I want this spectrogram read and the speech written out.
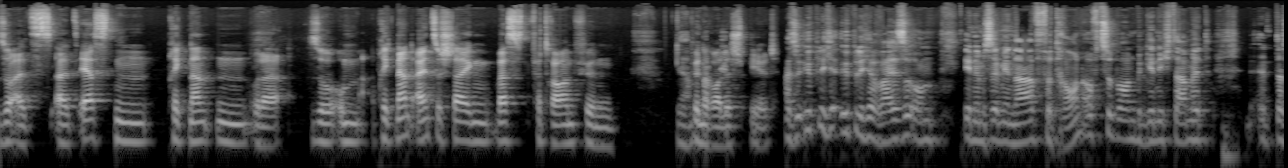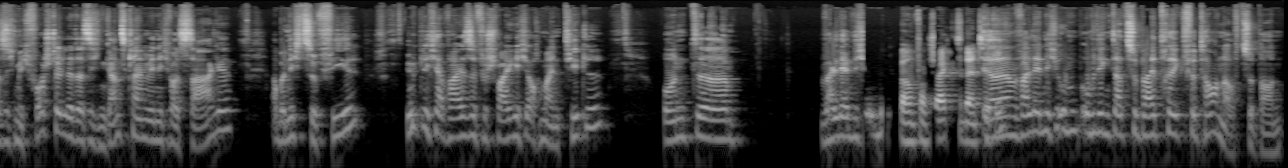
so als, als ersten prägnanten oder so, um prägnant einzusteigen, was Vertrauen für, ein, ja, für eine Rolle spielt? Also üblich, üblicherweise, um in einem Seminar Vertrauen aufzubauen, beginne ich damit, äh, dass ich mich vorstelle, dass ich ein ganz klein wenig was sage, aber nicht zu viel. Üblicherweise verschweige ich auch meinen Titel und äh, weil der nicht Warum verschweigst du deinen Titel? Äh, weil er nicht un unbedingt dazu beiträgt, Vertrauen aufzubauen.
